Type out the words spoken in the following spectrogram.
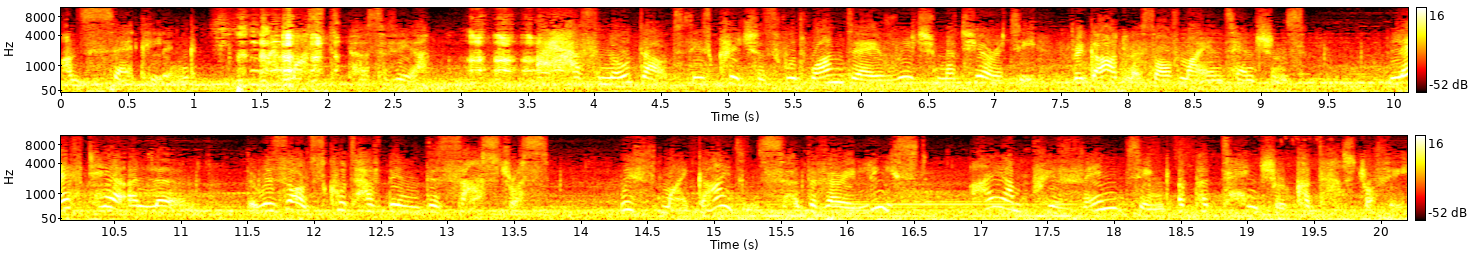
unsettling, I must persevere. I have no doubt these creatures would one day reach maturity, regardless of my intentions. Left here alone, the results could have been disastrous. With my guidance, at the very least, I am preventing a potential catastrophe.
